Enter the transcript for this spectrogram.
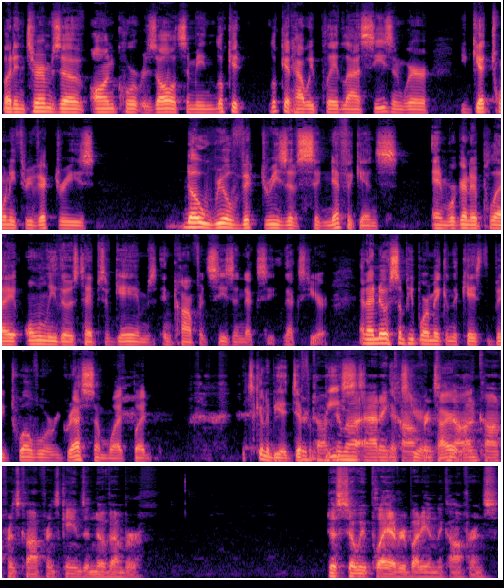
But in terms of on court results, I mean, look at look at how we played last season, where you get 23 victories no real victories of significance and we're going to play only those types of games in conference season next next year. And I know some people are making the case the Big 12 will regress somewhat, but it's going to be a different They're talking beast about adding conference non-conference conference games in November. Just so we play everybody in the conference.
